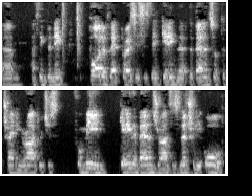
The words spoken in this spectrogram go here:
um, I think the next part of that process is then getting the, the balance of the training right, which is for me, getting the balance right is literally all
